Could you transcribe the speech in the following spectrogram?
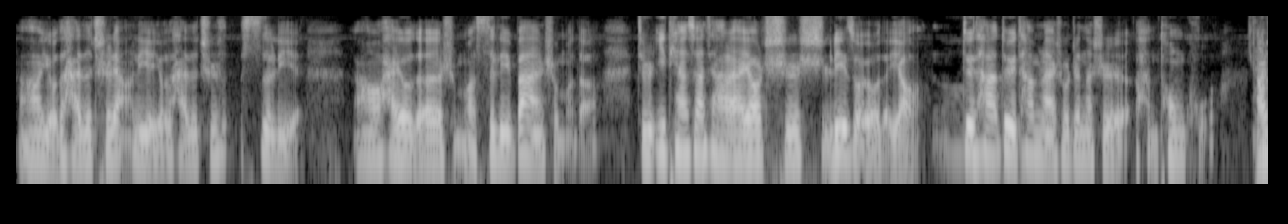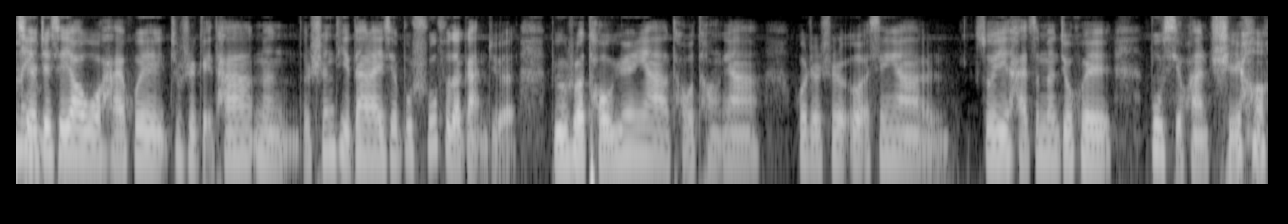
然后有的孩子吃两粒，有的孩子吃四粒，然后还有的什么四粒半什么的，就是一天算下来要吃十粒左右的药，对他对于他们来说真的是很痛苦。而且这些药物还会就是给他们的身体带来一些不舒服的感觉，比如说头晕呀、头疼呀，或者是恶心呀，所以孩子们就会不喜欢吃药。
